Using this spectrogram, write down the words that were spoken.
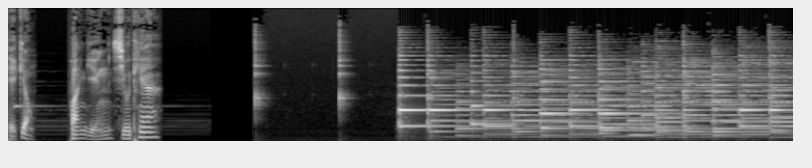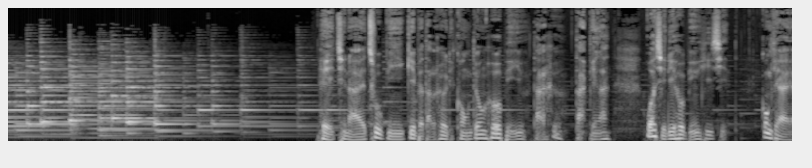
提供，欢迎收听。嘿，亲爱厝边隔壁大家好，你空中好朋友大家好，大家平安。我是你好朋友喜信。讲起来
